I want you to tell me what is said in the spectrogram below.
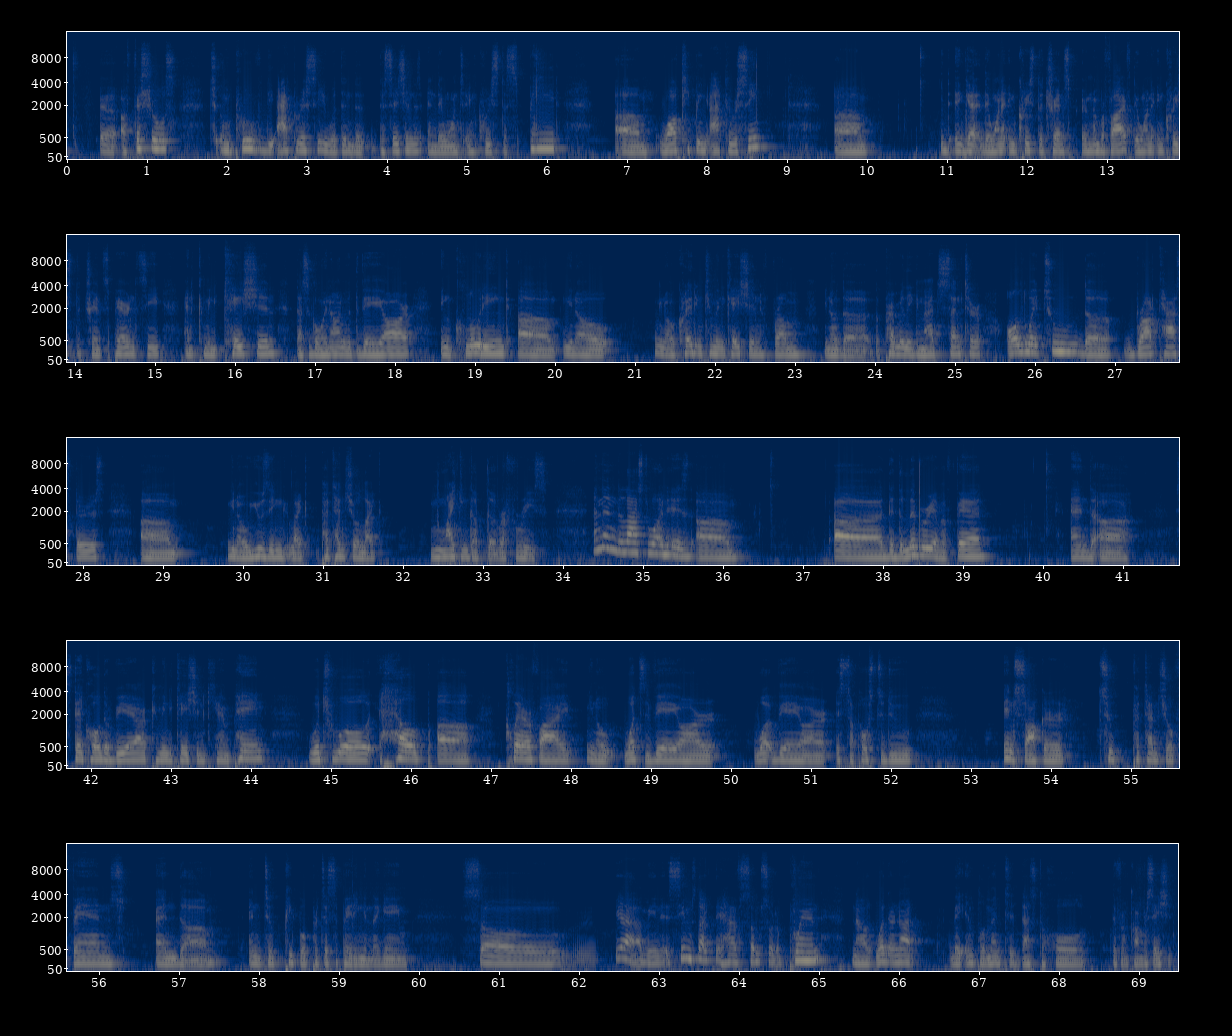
uh, officials to improve the accuracy within the decisions and they want to increase the speed um, while keeping accuracy. Um, again, they want to increase the trans. Uh, number five, they want to increase the transparency and communication that's going on with VAR, including um, you know, you know, creating communication from you know the the Premier League Match Center all the way to the broadcasters. Um, you know, using like potential like miking up the referees. And then the last one is um, uh, the delivery of a fan and uh, stakeholder VAR communication campaign, which will help uh, clarify, you know, what's VAR, what VAR is supposed to do in soccer to potential fans and um, and to people participating in the game. So, yeah, I mean, it seems like they have some sort of plan. Now, whether or not they implement it, that's the whole different conversation.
